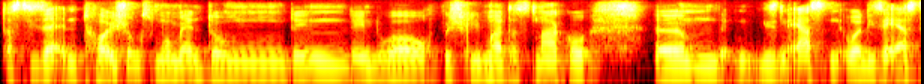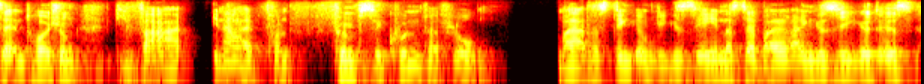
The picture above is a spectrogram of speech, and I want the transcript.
dass dieser Enttäuschungsmomentum, den, den du auch beschrieben hattest, Marco, ähm, diesen ersten oder diese erste Enttäuschung, die war innerhalb von fünf Sekunden verflogen. Man hat das Ding irgendwie gesehen, dass der Ball reingesegelt ist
